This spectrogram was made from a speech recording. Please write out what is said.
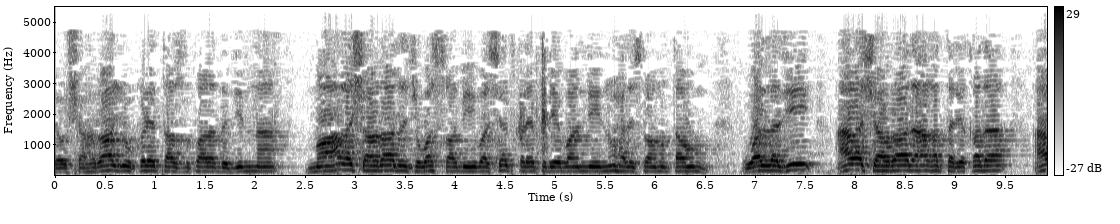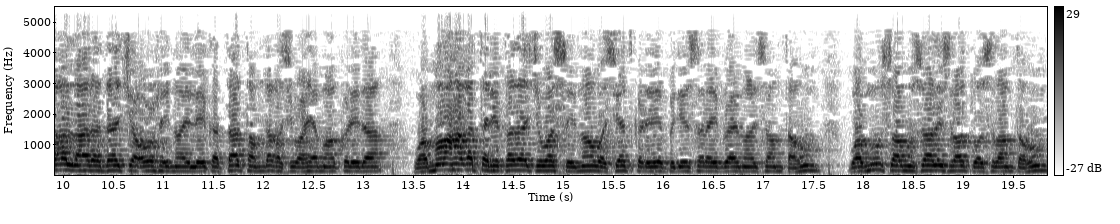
یو شهرا جو کړه تاسو لپاره د دین نه ما هغه شهرا د چې وصا به وصیت کړه په دې باندې نوح علی السلام ته هم والذي هغه شهرا د هغه طریقه ده هغه لار ده چې او حینا الیک تا تم دغه سی وحی ما کړی ده و ما هغه طریقه ده چې وصینا وصیت کړی په دې سره ابراهیم علی السلام ته هم و موسی موسی علی السلام ته هم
